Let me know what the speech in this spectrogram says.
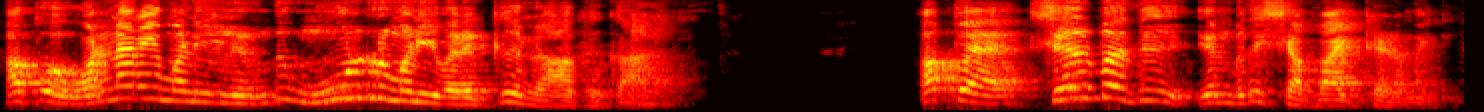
அப்போ ஒன்னரை மணியிலிருந்து மூன்று மணி வரைக்கும் ராகு காலம். அப்ப செல்வது என்பது செவ்வாய்க்கிழமை.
